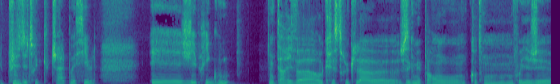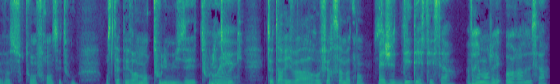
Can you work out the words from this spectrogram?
le plus de trucs culturels possible. Et j'y ai pris goût. T'arrives à recréer ce truc-là. euh, je sais que mes parents, quand on voyageait, euh, surtout en France et tout, on se tapait vraiment tous les musées, tous les Ouais. trucs. Et toi, t'arrives à refaire ça maintenant? Mais je détestais ça. Vraiment, j'avais horreur de ça.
